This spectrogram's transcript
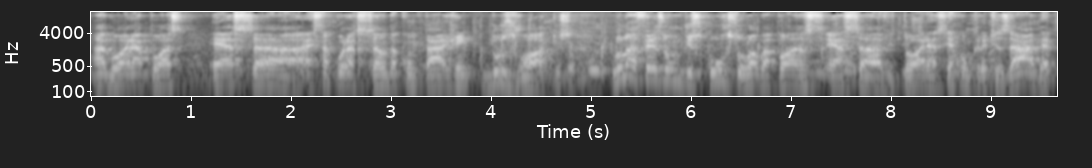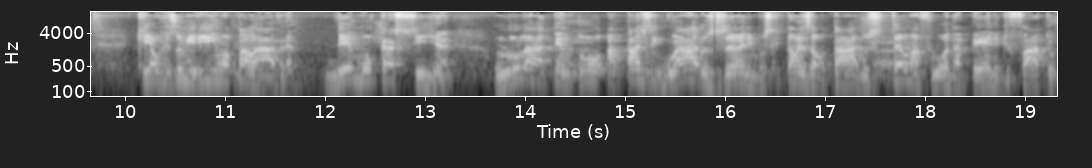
agora após essa, essa apuração da contagem dos votos. Lula fez um discurso logo após essa vitória ser concretizada que eu resumiria em uma palavra: democracia. Lula tentou apaziguar os ânimos que estão exaltados, tão à flor da pele, de fato,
